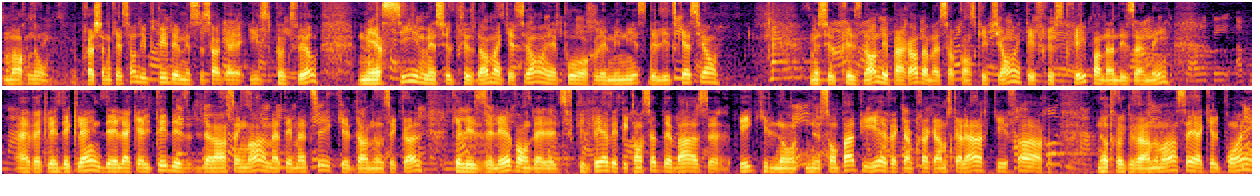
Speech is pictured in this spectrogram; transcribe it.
Morneau. Prochaine question, député de Mississauga-East Cooksville. Merci, Monsieur le Président. Ma question est pour le ministre de l'Éducation. Monsieur le Président, les parents dans ma circonscription étaient frustrés pendant des années avec le déclin de la qualité de, l'enseignement en mathématiques dans nos écoles, que les élèves ont de la difficulté avec les concepts de base et qu'ils ne sont pas appuyés avec un programme scolaire qui est fort. Notre gouvernement sait à quel point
